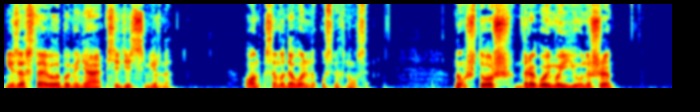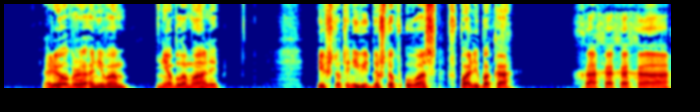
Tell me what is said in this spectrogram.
не заставило бы меня сидеть смирно. Он самодовольно усмехнулся. Ну что ж, дорогой мой юноша, ребра они вам не обломали, и что-то не видно, чтоб у вас впали бока. Ха-ха-ха-ха!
